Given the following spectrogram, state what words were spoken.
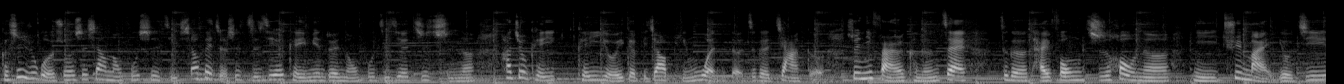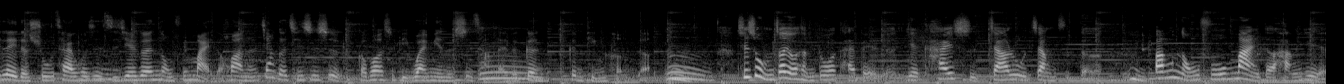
可是如果说是像农夫市集，消费者是直接可以面对农夫直接支持呢，他就可以可以有一个比较平稳的这个价格，所以你反而可能在。这个台风之后呢，你去买有机类的蔬菜，或是直接跟农夫买的话呢，价格其实是搞不好是比外面的市场来的更更平衡的。嗯，其实我们知道有很多台北人也开始加入这样子的。嗯。帮农夫卖的行业，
